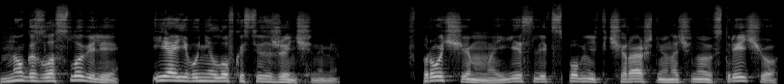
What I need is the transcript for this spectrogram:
Много злословили и о его неловкости с женщинами. Впрочем, если вспомнить вчерашнюю ночную встречу,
